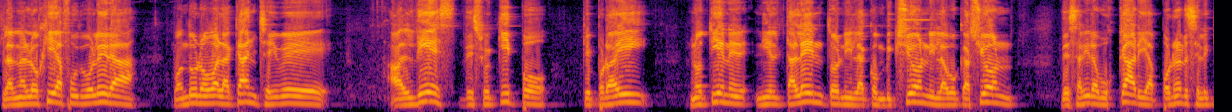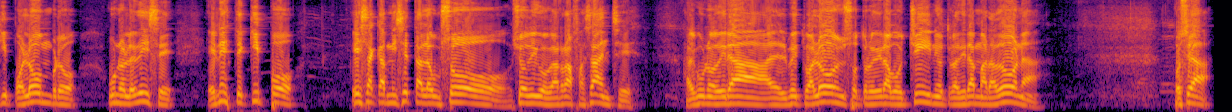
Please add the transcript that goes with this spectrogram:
La analogía futbolera, cuando uno va a la cancha y ve al 10 de su equipo que por ahí no tiene ni el talento, ni la convicción, ni la vocación de salir a buscar y a ponerse el equipo al hombro, uno le dice, en este equipo esa camiseta la usó, yo digo Garrafa Sánchez, alguno dirá el Beto Alonso, otro dirá Bochini, otro dirá Maradona. O sea,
